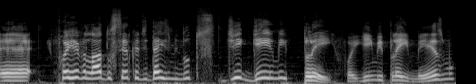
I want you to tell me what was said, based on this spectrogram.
É, foi revelado cerca de 10 minutos de gameplay. Foi gameplay mesmo.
